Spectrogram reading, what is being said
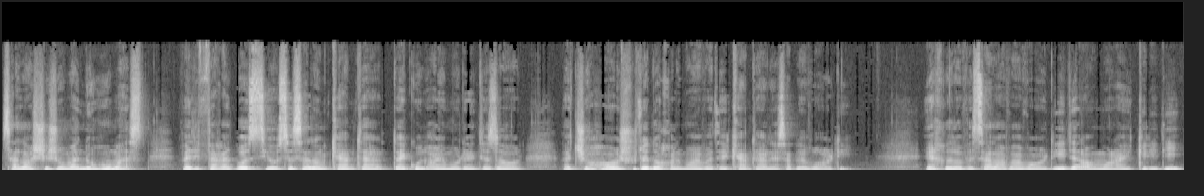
صلاح ششم و نهم است ولی فقط با 33 صدم کمتر در گل‌های مورد انتظار و چهار شوت داخل محوطه کمتر نسبت به واردی. اختلاف صلاح و واردی در آمارهای کلیدی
